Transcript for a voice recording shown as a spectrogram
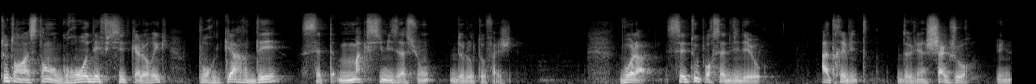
tout en restant en gros déficit calorique pour garder cette maximisation de l'autophagie. Voilà, c'est tout pour cette vidéo. À très vite. Deviens chaque jour une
